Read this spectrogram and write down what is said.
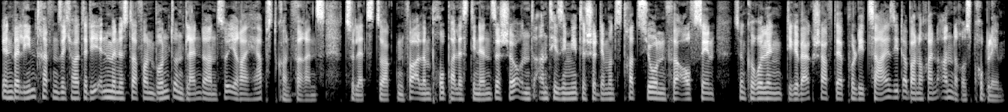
In Berlin treffen sich heute die Innenminister von Bund und Ländern zu ihrer Herbstkonferenz. Zuletzt sorgten vor allem pro-palästinensische und antisemitische Demonstrationen für Aufsehen. Sönke Rülling, die Gewerkschaft der Polizei, sieht aber noch ein anderes Problem.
